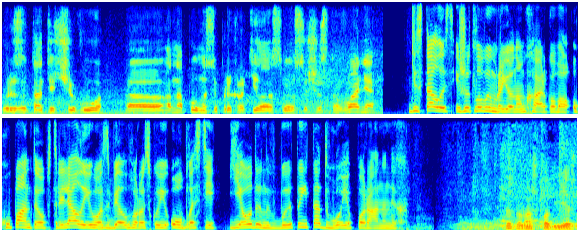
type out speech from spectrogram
в результате чего э, она полностью прекратила свое существование. Дісталось і житловим районом Харкова. Окупанти обстріляли його з Білгородської області. Є один вбитий та двоє поранених. Це наш під'їзд.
